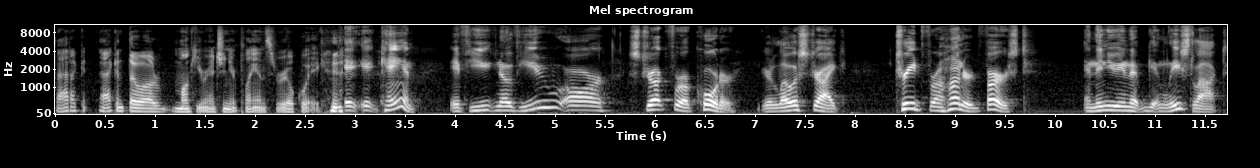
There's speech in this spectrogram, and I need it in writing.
That I can, that can throw a monkey wrench in your plans real quick. it, it can. If you, you know, if you are struck for a quarter, your lowest strike, treed for a hundred first, and then you end up getting leash locked,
